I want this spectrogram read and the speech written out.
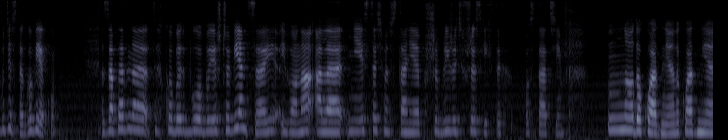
XX wieku. Zapewne tych kobiet byłoby jeszcze więcej, Iwona, ale nie jesteśmy w stanie przybliżyć wszystkich tych postaci. No dokładnie, dokładnie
